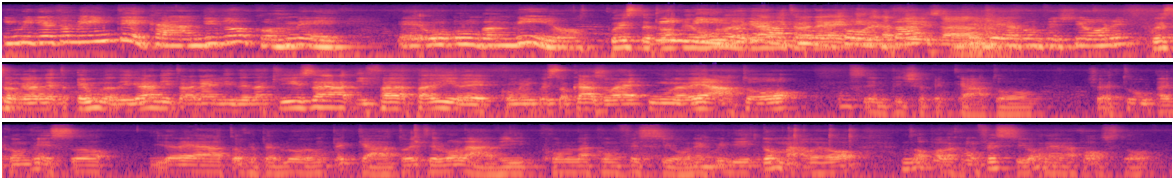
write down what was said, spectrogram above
immediatamente è candido come eh, un, un bambino. Questo è proprio Quindi uno dei grandi tranelli della? Chiesa. Se c'è la confessione. Questo è, un grande- è uno dei grandi tranelli della Chiesa di far apparire, come in questo caso è un reato, un semplice peccato. Cioè tu hai commesso il reato che per loro è un peccato e te lo lavi con la confessione. Quindi Don Mauro, dopo la confessione, era a posto.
